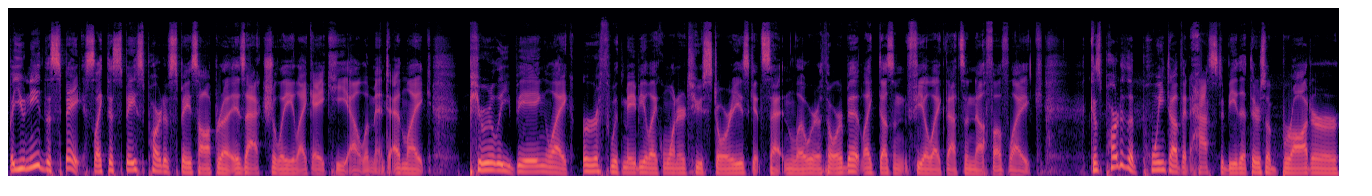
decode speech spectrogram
but you need the space. Like the space part of space opera is actually like a key element and like purely being like earth with maybe like one or two stories get set in low earth orbit like doesn't feel like that's enough of like because part of the point of it has to be that there's a broader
